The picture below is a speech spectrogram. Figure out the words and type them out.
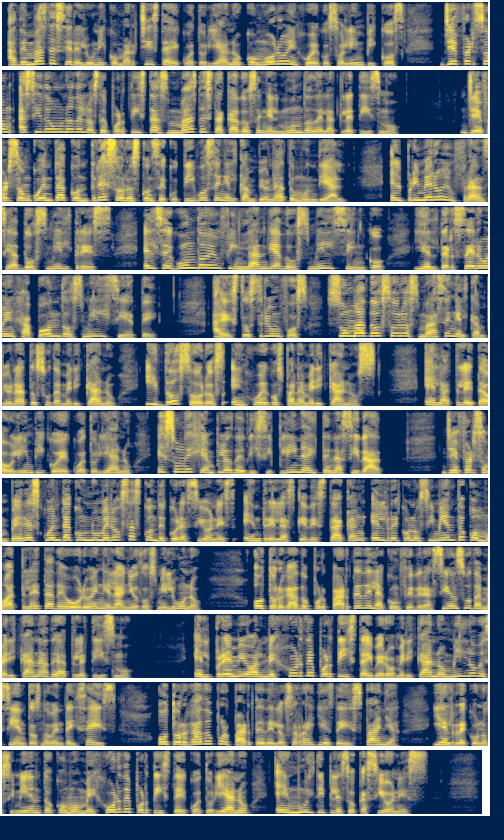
Además de ser el único marchista ecuatoriano con oro en Juegos Olímpicos, Jefferson ha sido uno de los deportistas más destacados en el mundo del atletismo. Jefferson cuenta con tres oros consecutivos en el Campeonato Mundial, el primero en Francia 2003, el segundo en Finlandia 2005 y el tercero en Japón 2007. A estos triunfos suma dos oros más en el Campeonato Sudamericano y dos oros en Juegos Panamericanos. El atleta olímpico ecuatoriano es un ejemplo de disciplina y tenacidad. Jefferson Pérez cuenta con numerosas condecoraciones, entre las que destacan el reconocimiento como atleta de oro en el año 2001, otorgado por parte de la Confederación Sudamericana de Atletismo. El premio al mejor deportista iberoamericano 1996, otorgado por parte de los Reyes de España, y el reconocimiento como mejor deportista ecuatoriano en múltiples ocasiones.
